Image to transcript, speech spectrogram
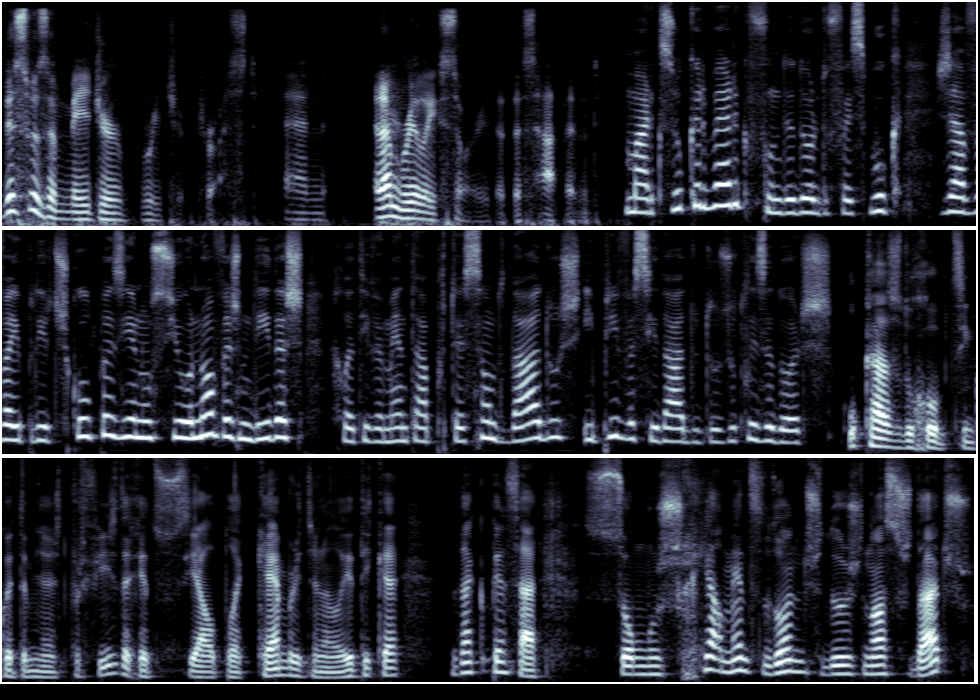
This was a major breach of trust, and, and I'm really sorry that this happened. Mark Zuckerberg, fundador do Facebook, já veio pedir desculpas e anunciou novas medidas relativamente à proteção de dados e privacidade dos utilizadores. O caso do roubo de 50 milhões de perfis da rede social pela Cambridge Analytica dá que pensar: somos realmente donos dos nossos dados?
